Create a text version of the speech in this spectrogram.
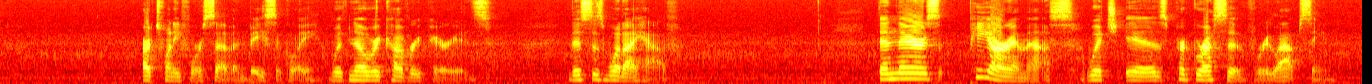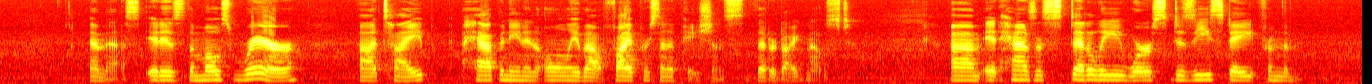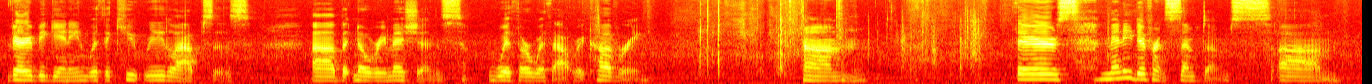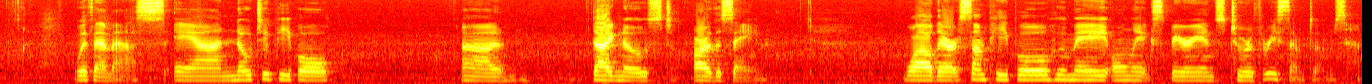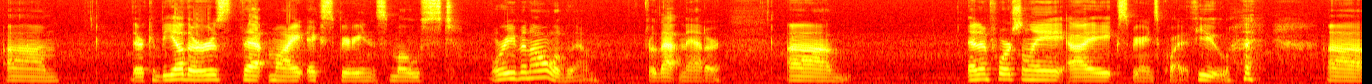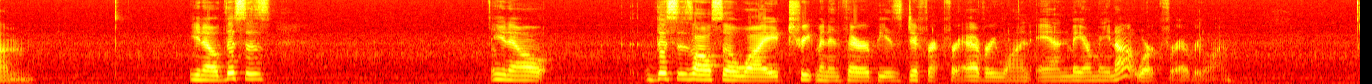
are 24 7 basically, with no recovery periods. This is what I have. Then there's PRMS, which is progressive relapsing MS. It is the most rare uh, type, happening in only about 5% of patients that are diagnosed. Um, it has a steadily worse disease state from the very beginning with acute relapses, uh, but no remissions with or without recovery. Um, there's many different symptoms um, with MS, and no two people uh, diagnosed are the same. While there are some people who may only experience two or three symptoms, um, there can be others that might experience most or even all of them for that matter. Um, and unfortunately, I experienced quite a few. um, you know, this is, you know, this is also why treatment and therapy is different for everyone and may or may not work for everyone.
